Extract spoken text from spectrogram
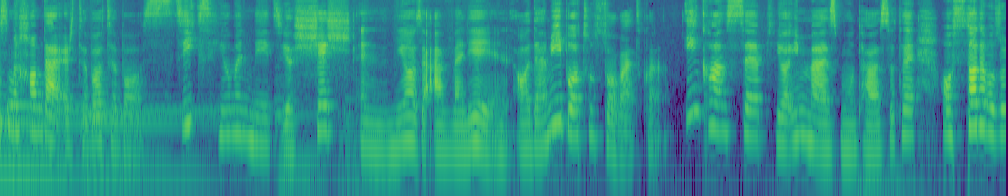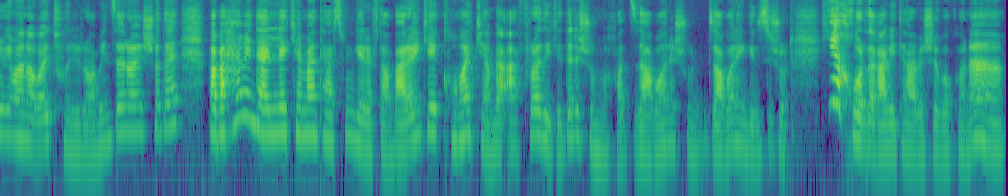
امروز می‌خوام در ارتباط با 6 Human Needs یا شش نیاز اولیه آدمی باتون صحبت کنم. این concept یا این مضمون توسط استاد بزرگ من آقای تونی رابینز ارائه شده و به همین دلیله که من تصمیم گرفتم برای اینکه کمکم به افرادی که دلشون می‌خواد زبانشون زبان انگلیسیشون یه خورده قوی تر بشه بکنم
